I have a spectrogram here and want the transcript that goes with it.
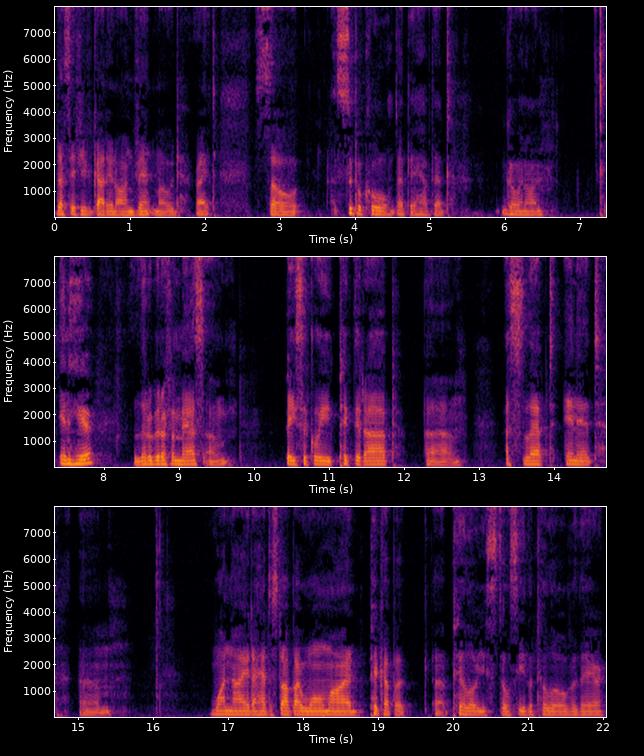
That's if you've got it on vent mode, right? So super cool that they have that going on. In here, a little bit of a mess. Um, basically picked it up. Um, I slept in it. Um, one night I had to stop by Walmart, pick up a, a pillow. You still see the pillow over there.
